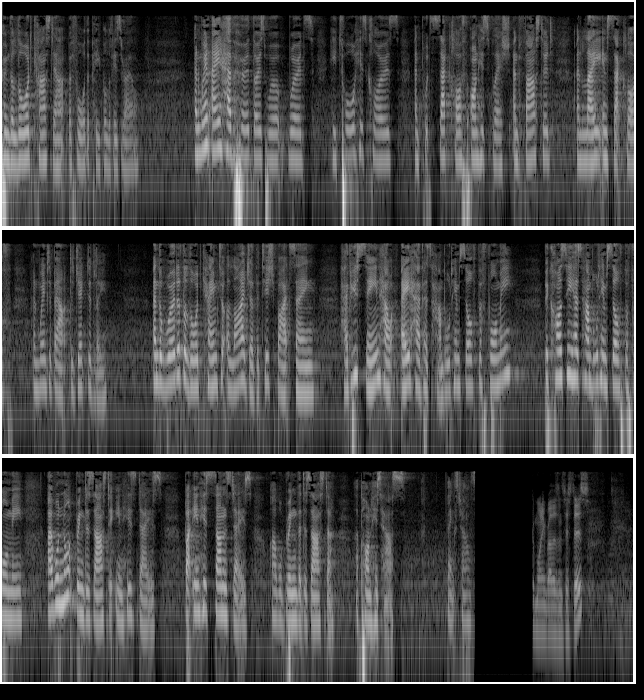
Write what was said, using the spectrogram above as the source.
whom the Lord cast out before the people of Israel. And when Ahab heard those words, he tore his clothes and put sackcloth on his flesh and fasted and lay in sackcloth and went about dejectedly. And the word of the Lord came to Elijah the Tishbite, saying, Have you seen how Ahab has humbled himself before me? Because he has humbled himself before me, I will not bring disaster in his days, but in his son's days I will bring the disaster upon his house. Thanks, Charles. Good morning, brothers and sisters.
